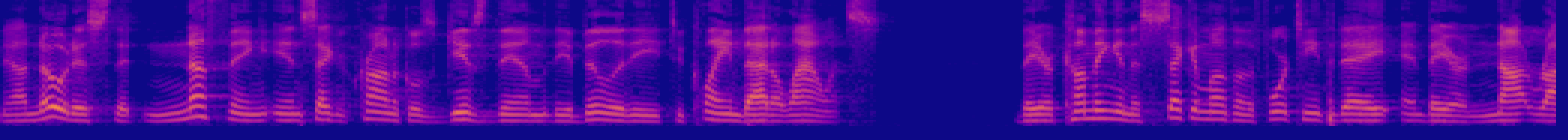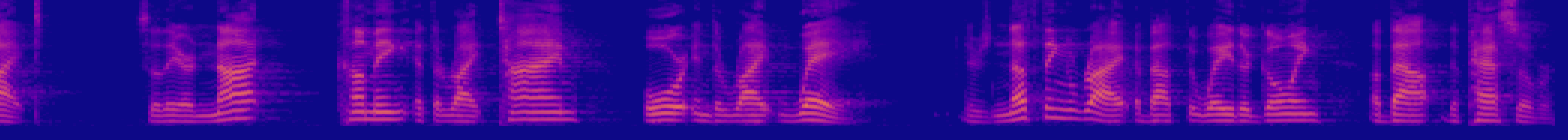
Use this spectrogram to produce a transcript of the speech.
Now notice that nothing in Second Chronicles gives them the ability to claim that allowance. They are coming in the second month on the 14th day, and they are not right. So they are not coming at the right time or in the right way. There's nothing right about the way they're going about the Passover.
